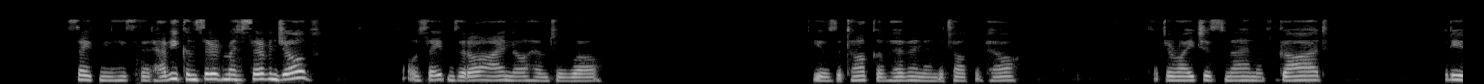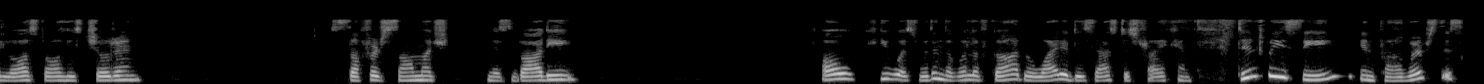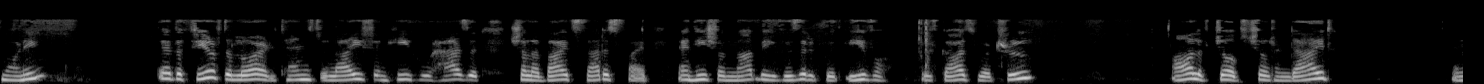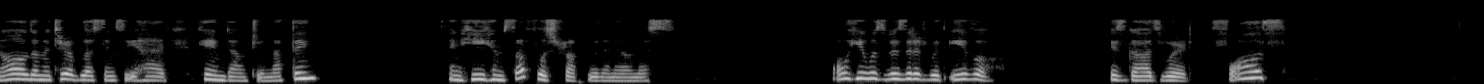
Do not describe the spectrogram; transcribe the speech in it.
Satan. He said, have you considered my servant Job? Oh, Satan said, oh, I know him too well. He was the talk of heaven and the talk of hell. Such a righteous man of God. But he lost all his children. Suffered so much in his body. Oh, he was within the will of God, but why did disaster strike him? Didn't we see in Proverbs this morning that the fear of the Lord tends to life and he who has it shall abide satisfied and he shall not be visited with evil. Is God's word true? All of Job's children died and all the material blessings he had came down to nothing. And he himself was struck with an illness. Oh, he was visited with evil. Is God's word false?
